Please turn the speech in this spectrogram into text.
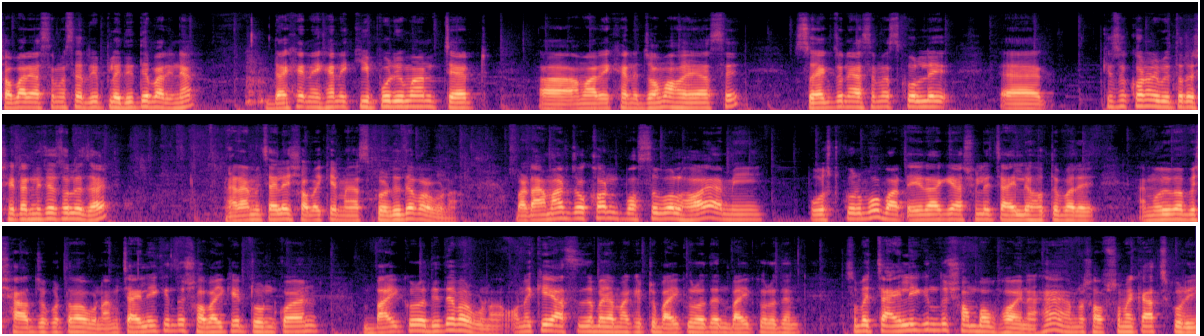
সবার এস এম এসের রিপ্লাই দিতে পারি না। দেখেন এখানে কি পরিমাণ চ্যাট আমার এখানে জমা হয়ে আছে। সো একজন এস এম এস করলে কিছুক্ষণের ভিতরে সেটা নিচে চলে যায়। আর আমি চাইলে সবাইকে ম্যানেজ করে দিতে পারব না। বাট আমার যখন পসিবল হয়, আমি পোস্ট করব বাট এর আগে আসলে চাইলে হতে পারে, আমি ওইভাবে সাহায্য করতে পারব না। আমি চাইলেই কিন্তু সবাইকে টোন কয়েন বাই করে দিতে পারব না। অনেকেই আছে যে, ভাই, আমাকে একটু বাই করে দেন বাই করে দেন। সবাই চাইলেই কিন্তু সম্ভব হয় না। হ্যাঁ আমরা সবসময় কাজ করি।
